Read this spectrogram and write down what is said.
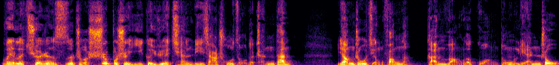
为了确认死者是不是一个月前离家出走的陈丹，扬州警方呢赶往了广东连州，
